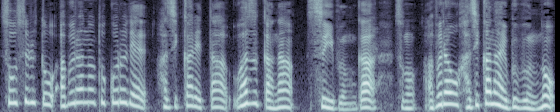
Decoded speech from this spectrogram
そうすると油のところで弾かれたわずかな水分がその油を弾かない部分の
